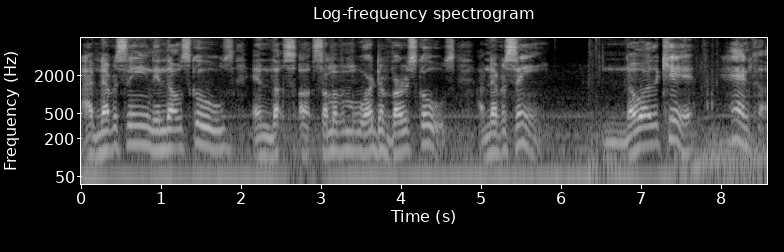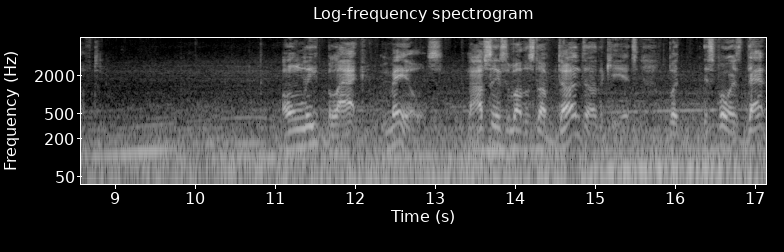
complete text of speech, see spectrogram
I've never seen in those schools, and the, uh, some of them were diverse schools, I've never seen no other kid handcuffed. Only black males. Now, I've seen some other stuff done to other kids, but as far as that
